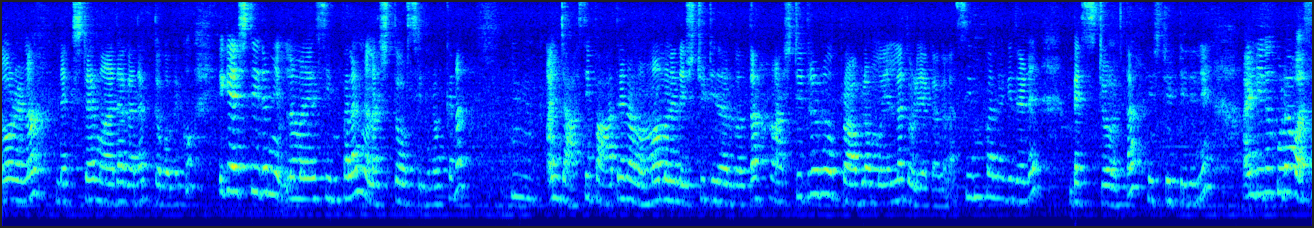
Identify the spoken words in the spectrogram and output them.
ನೋಡೋಣ. ನೆಕ್ಸ್ಟ್ ಟೈಮ್ ಆದಾಗ ಅದಕ್ಕೆ ತೊಗೋಬೇಕು. ಈಗ ಎಷ್ಟಿದೆ ನಮ್ಮ ಮನೇಲಿ ಸಿಂಪಲಾಗಿ ನಾನು ಅಷ್ಟು ತೋರಿಸಿದ್ದೀನಿ ಓಕೆನಾ ಅಂಡ್ ಜಾಸ್ತಿ ಪಾತ್ರೆ ನಮ್ಮ ಅಮ್ಮ ಮನೇಲಿ ಎಷ್ಟು ಇಟ್ಟಿದ್ದಾರೆ ಗೊತ್ತಾ? ಅಷ್ಟಿದ್ರೂ ಪ್ರಾಬ್ಲಮ್ಮು ಎಲ್ಲ ತೊಳಿಯೋಕ್ಕಾಗಲ್ಲ. ಸಿಂಪಲ್ ಆಗಿದ್ರೇ ಬೆಸ್ಟು ಅಂತ ಇಷ್ಟು ಇಟ್ಟಿದ್ದೀನಿ ಆ್ಯಂಡ್ ಇದು ಕೂಡ ಹೊಸ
